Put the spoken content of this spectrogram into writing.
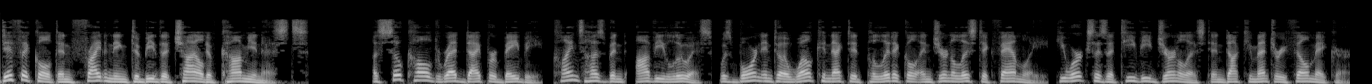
difficult and frightening to be the child of communists. A so-called red diaper baby, Klein's husband, Avi Lewis, was born into a well-connected political and journalistic family. He works as a TV journalist and documentary filmmaker.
